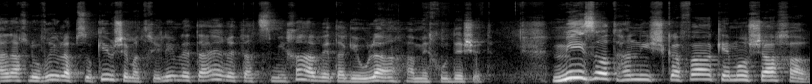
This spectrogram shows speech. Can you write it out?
אנחנו עוברים לפסוקים שמתחילים לתאר את הצמיחה ואת הגאולה המחודשת. מי זאת הנשקפה כמו שחר,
